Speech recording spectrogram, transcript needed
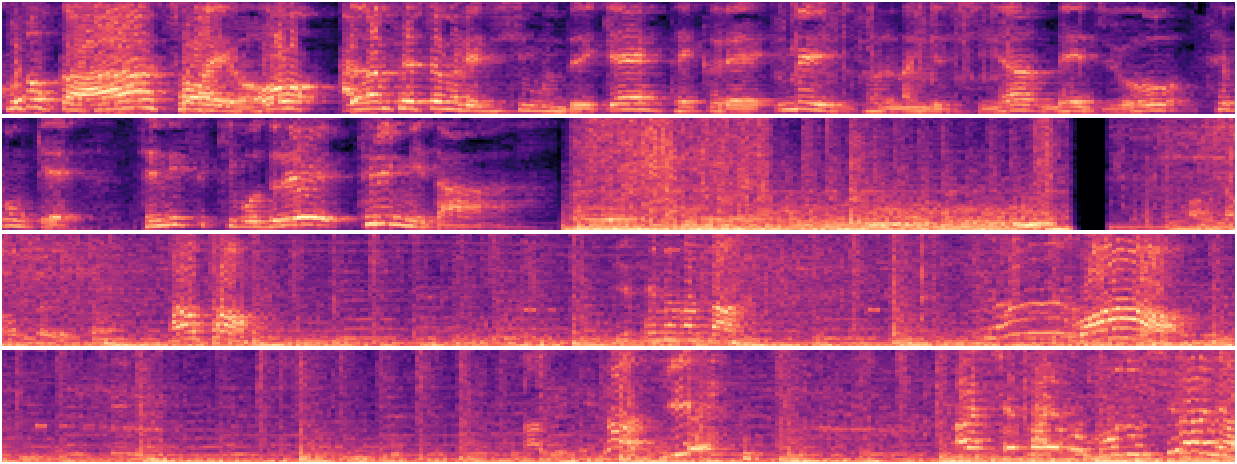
구독과 좋아요, 알람 설정을 해주신 분들께 댓글에 이메일 주소를 남겨주시면 매주 세 분께 제니스 키보드를 드립니다. 아 작업 되겠다 작업청! 이세명 간다. 와우! 야, 뒤에! 아, 칠판에서 뭐좀 실하냐?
